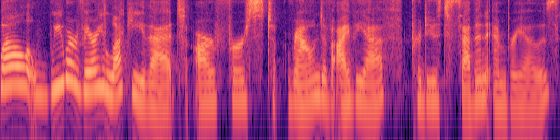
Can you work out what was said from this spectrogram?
Well, we were very lucky that our first round of IVF produced seven embryos.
